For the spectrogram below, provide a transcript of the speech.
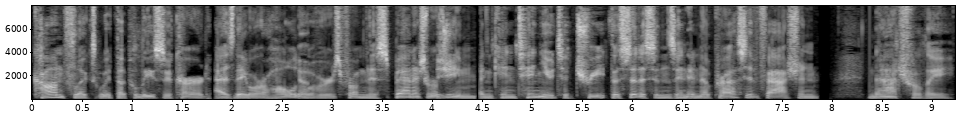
Conflicts with the police occurred as they were holdovers from the Spanish regime and continued to treat the citizens in an oppressive fashion. Naturally,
